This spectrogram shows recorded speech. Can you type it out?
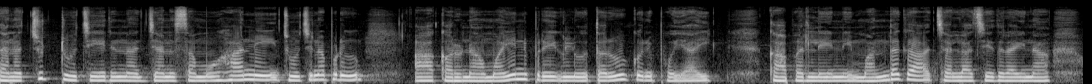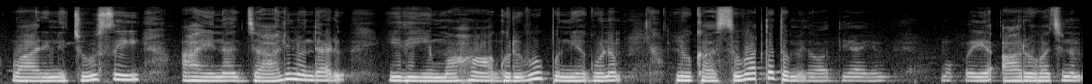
తన చుట్టూ చేరిన జన సమూహాన్ని చూచినప్పుడు ఆ కరుణామయని ప్రేగులు తరువుకొని పోయాయి. కాపర్లేని మందగా చల్లాచెదురైన వారిని చూసి ఆయన జాలి నొందాడు. ఇది మహా గురువు పుణ్యగుణం. లూకా సువార్త తొమ్మిదో అధ్యాయం ముప్పై ఆరో వచనం.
